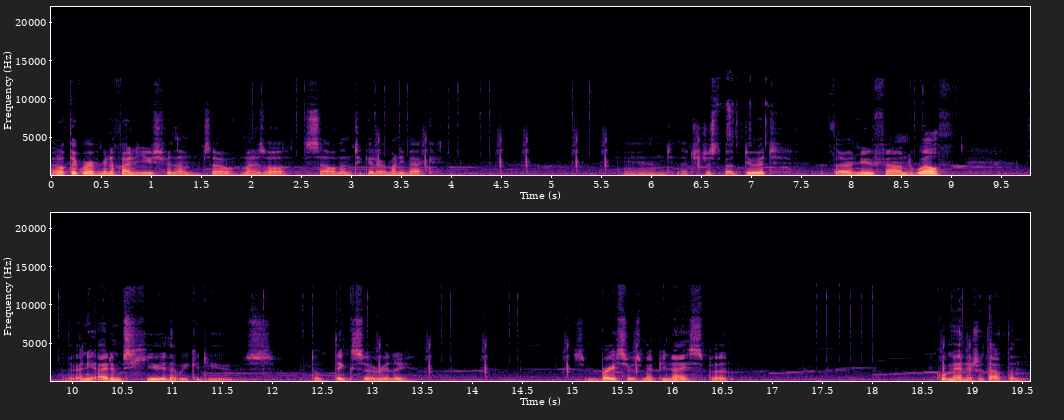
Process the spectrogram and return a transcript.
I don't think we're ever going to find a use for them, so might as well sell them to get our money back. And that should just about do it. With our newfound wealth, are there any items here that we could use? Don't think so, really. Some bracers might be nice, but we'll manage without them.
